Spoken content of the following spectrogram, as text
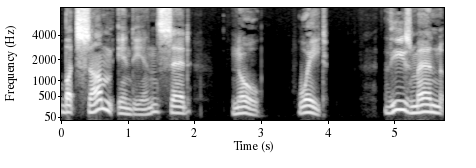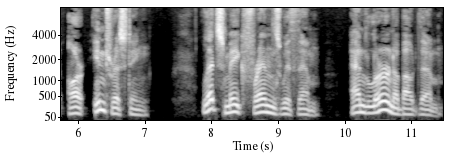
But some Indians said, No, wait. These men are interesting. Let's make friends with them and learn about them.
